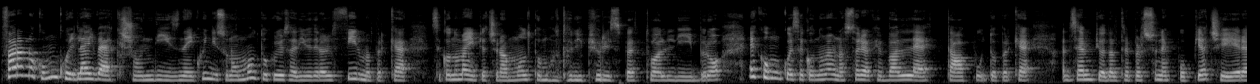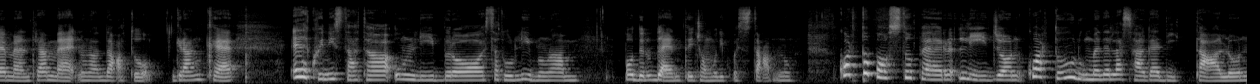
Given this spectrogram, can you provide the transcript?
Faranno comunque i live action Disney, quindi sono molto curiosa di vedere il film perché secondo me mi piacerà molto molto di più rispetto al libro. E comunque secondo me è una storia che va letta appunto perché ad esempio ad altre persone può piacere mentre a me non ha dato granché. Ed è quindi stata un libro, è stato un libro, una po' deludente, diciamo, di quest'anno. Quarto posto per Legion, quarto volume della saga di Talon.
